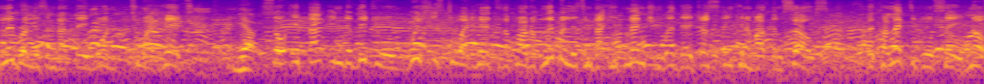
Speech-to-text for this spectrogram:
liberalism that they want to adhere to. Yep. So if that individual wishes to adhere to the part of liberalism that you've mentioned, where they're just thinking about themselves, the collective will say no.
